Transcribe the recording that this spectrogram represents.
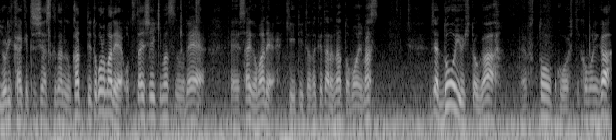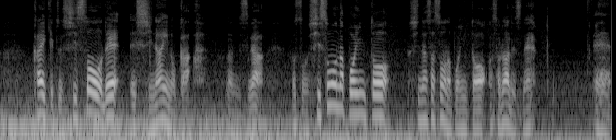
より解決しやすくなるのかっていうところまでお伝えしていきますので、えー、最後まで聞いていただけたらなと思います。じゃあどういう人が不登校引きこもりが解決しそうでしないのかなんですがそのしそうなポイントしなさそうなポイントそれはですね、え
